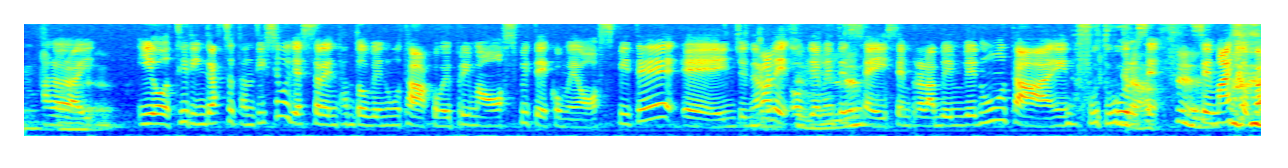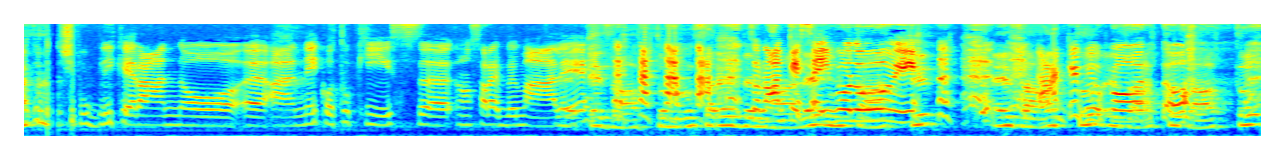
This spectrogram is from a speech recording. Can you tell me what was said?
Sì. Allora, eh. io ti ringrazio tantissimo di essere intanto venuta come prima ospite e come ospite e in generale Grazie ovviamente mille. sei sempre la benvenuta in futuro, se, se, mai soprattutto ci pubblicheranno eh, a Neko to Kiss non sarebbe male. Eh, esatto, non sarebbe Sono male. anche sei volumi, esatto, anche più esatto, corto. Esatto,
